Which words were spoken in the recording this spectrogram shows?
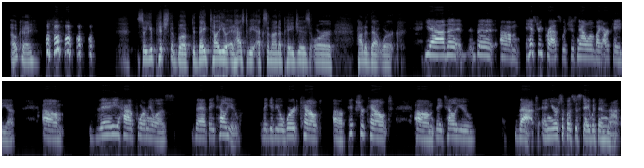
okay so you pitched the book. Did they tell you it has to be X amount of pages, or how did that work? Yeah, the the um, History Press, which is now owned by Arcadia, um, they have formulas that they tell you. They give you a word count, a picture count. Um, they tell you that, and you're supposed to stay within that.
